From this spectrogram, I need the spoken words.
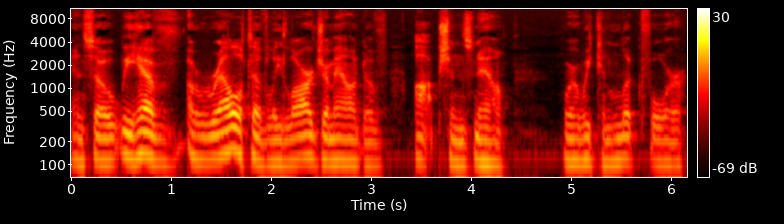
And so we have a relatively large amount of options now where we can look for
